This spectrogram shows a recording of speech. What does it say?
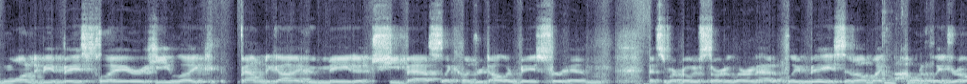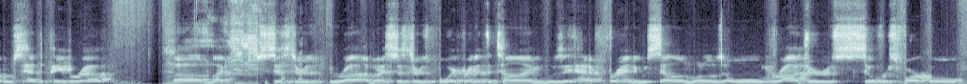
wanted to be a bass player. He like found a guy who made a cheap ass like hundred dollar bass for him, and so my brother started learning how to play bass. And I'm like, I want to play drums. Had the paper route. Uh, my sister's bro- my sister's boyfriend at the time was had a friend who was selling one of those old Rogers Silver Sparkle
